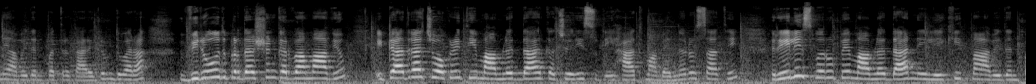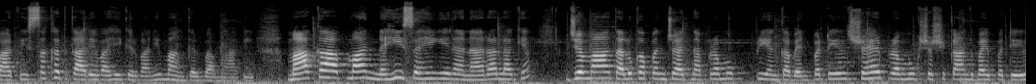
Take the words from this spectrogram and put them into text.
અને આવેદનપત્ર કાર્યક્રમ દ્વારા વિરોધ પ્રદર્શન કરવામાં આવ્યો. ઇટાદરા ચોકડીથી મામલતદાર કચેરી સુધી હાથમાં બેનરો સાથે રેલી સ્વરૂપે મામલતદારને લેખિતમાં આવેદન પાઠવી સખત કાર્યવાહી કરવાની માંગ કરવામાં આવી. મા કા અપમાન નહીં સહેંગેના નારા લાગ્યા. જેમાં તાલુકા પંચાયતના પ્રમુખ પ્રિયંકાબેન પટેલ, શહેર પ્રમુખ શશિકાંતભાઈ પટેલ,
